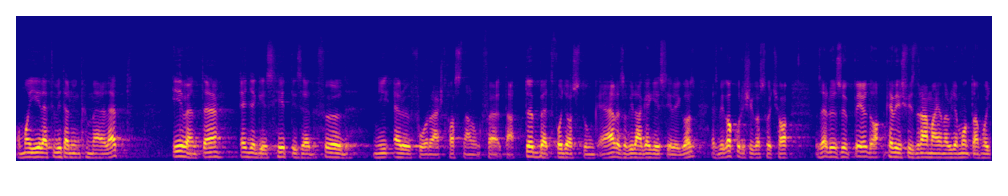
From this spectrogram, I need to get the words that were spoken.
a mai életvitelünk mellett évente 1,7 földnyi erőforrást használunk fel. Tehát többet fogyasztunk el, ez a világ egészére igaz. Ez még akkor is igaz, hogyha az előző példa, kevés víz drámájánál ugye mondtam, hogy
